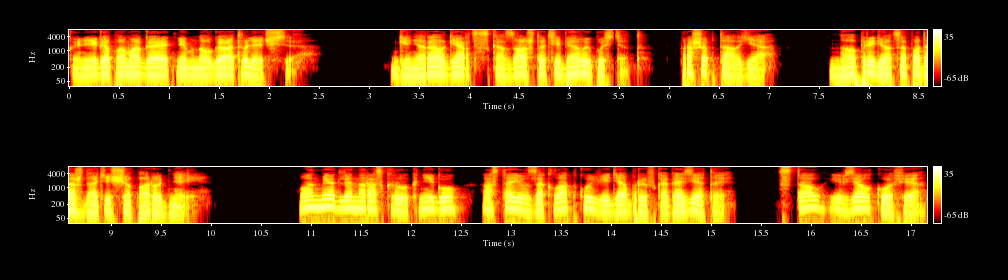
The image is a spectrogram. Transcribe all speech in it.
Книга помогает немного отвлечься». «Генерал Герц сказал, что тебя выпустят», — прошептал я. «Но придется подождать еще пару дней». Он медленно раскрыл книгу, оставив закладку в виде обрывка газеты. Встал и взял кофе,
